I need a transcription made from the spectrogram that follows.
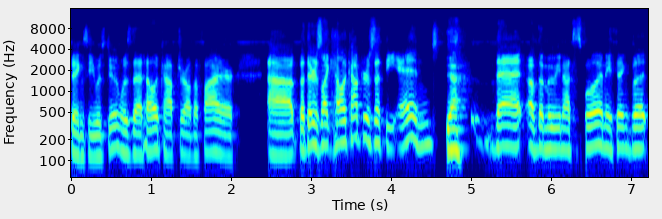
things he was doing was that helicopter on the fire. Uh, but there's like helicopters at the end yeah, that of the movie not to spoil anything but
